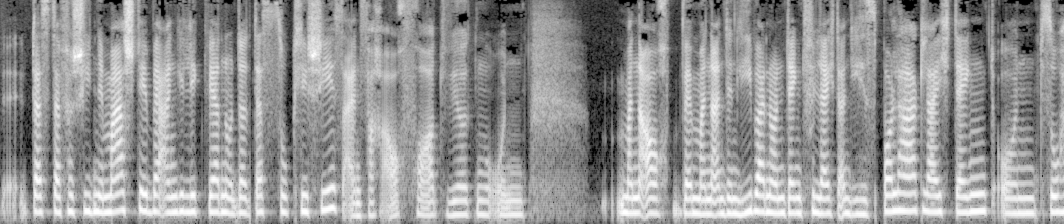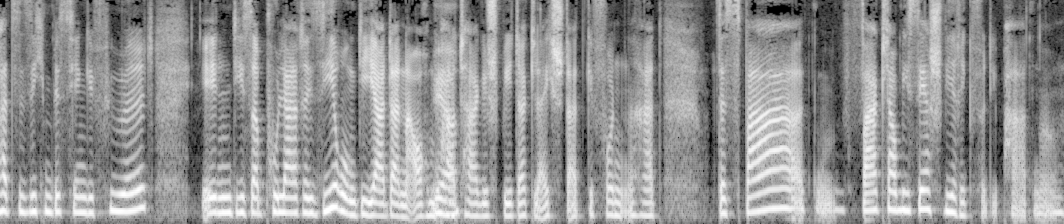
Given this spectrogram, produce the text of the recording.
äh, dass da verschiedene Maßstäbe angelegt werden oder dass so Klischees einfach auch fortwirken und man auch, wenn man an den Libanon denkt, vielleicht an die Hisbollah gleich denkt. Und so hat sie sich ein bisschen gefühlt in dieser Polarisierung, die ja dann auch ein ja. paar Tage später gleich stattgefunden hat das war, war, glaube ich, sehr schwierig für die Partner.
